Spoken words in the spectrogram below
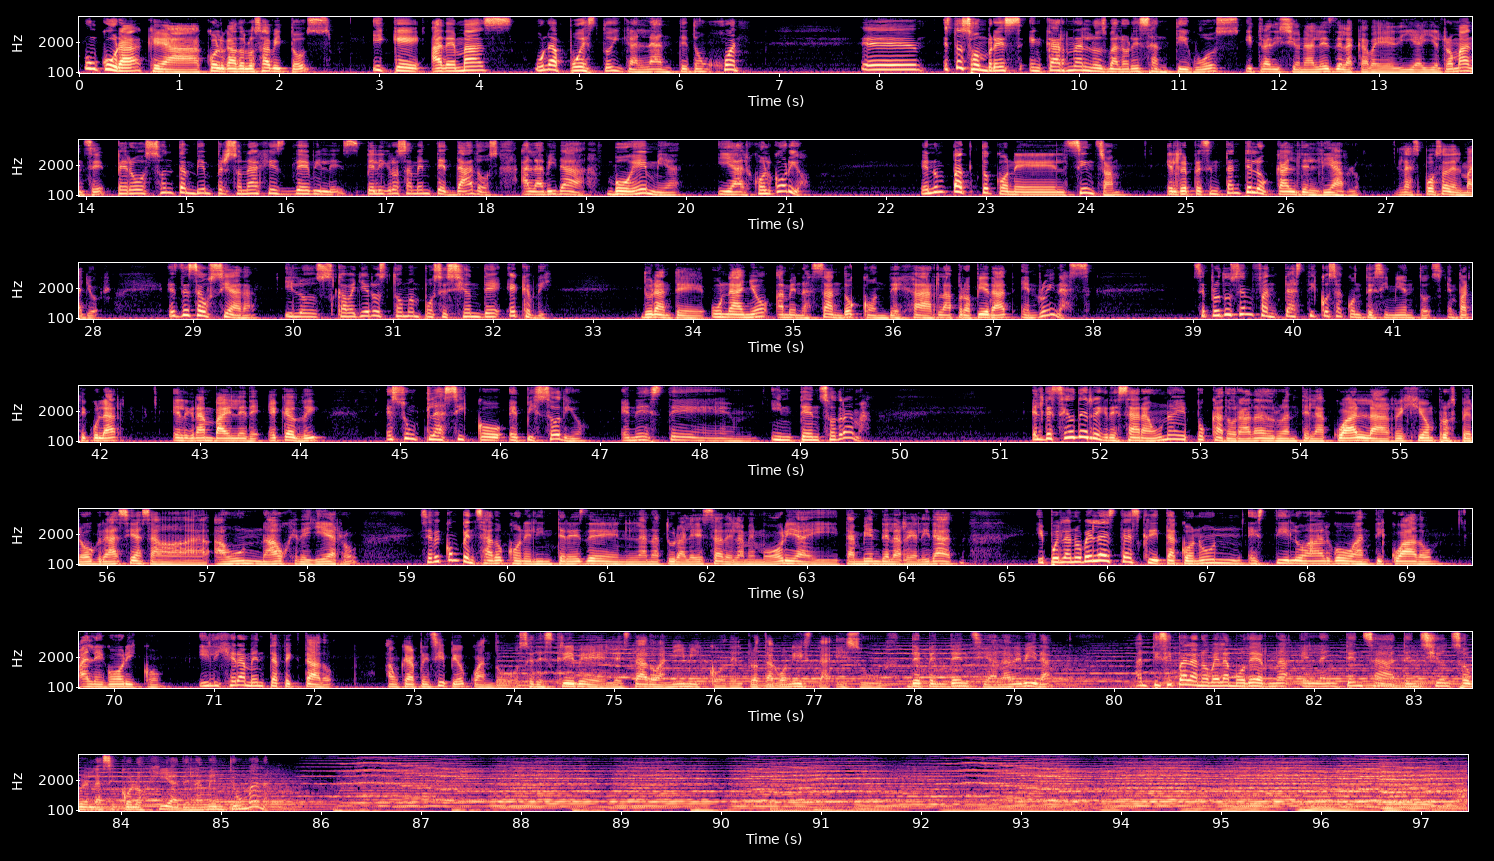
un cura que ha colgado los hábitos y que además un apuesto y galante don Juan. Eh, estos hombres encarnan los valores antiguos y tradicionales de la caballería y el romance, pero son también personajes débiles, peligrosamente dados a la vida bohemia y al holgorio. En un pacto con el Sintram, el representante local del diablo, la esposa del mayor, es desahuciada y los caballeros toman posesión de Ekeby, durante un año amenazando con dejar la propiedad en ruinas. Se producen fantásticos acontecimientos, en particular el gran baile de Eckerby es un clásico episodio en este intenso drama. El deseo de regresar a una época dorada durante la cual la región prosperó gracias a un auge de hierro se ve compensado con el interés de la naturaleza de la memoria y también de la realidad. Y pues la novela está escrita con un estilo algo anticuado, alegórico y ligeramente afectado, aunque al principio, cuando se describe el estado anímico del protagonista y su dependencia a la bebida, anticipa la novela moderna en la intensa atención sobre la psicología de la mente humana.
